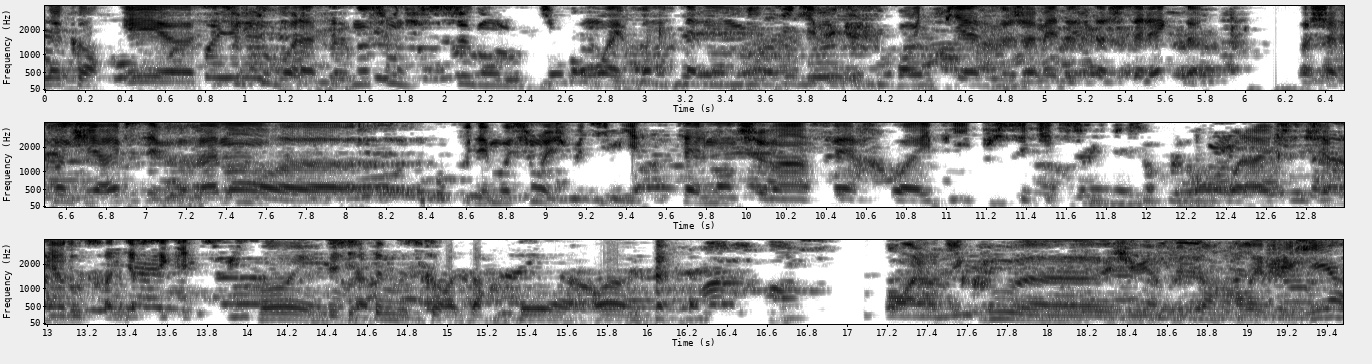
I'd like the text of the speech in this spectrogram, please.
D'accord. Et euh, c'est surtout voilà cette notion du second loop qui pour moi est vraiment tellement mythique et vu que je prends une pièce jamais de stage select, à chaque fois que j'y arrive c'est vraiment euh, beaucoup d'émotions et je me dis mais il y a tellement de chemin à faire quoi et puis, et puis c'est Kitsui tout simplement voilà j'ai rien d'autre à dire c'est Kitsui. Oh oui, le ça. système de score est parfait. euh, ouais. Bon, alors du coup, euh, j'ai eu un peu de temps pour réfléchir.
